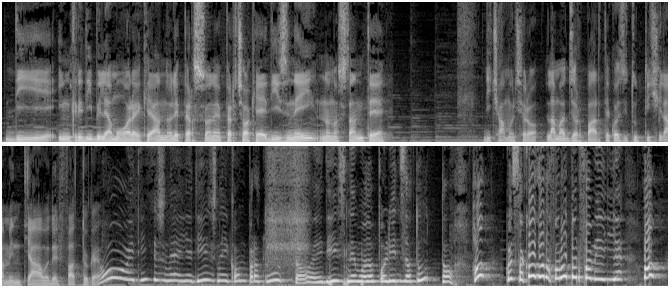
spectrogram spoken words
di incredibile amore che hanno le persone per ciò che è Disney, nonostante, diciamocelo, la maggior parte, quasi tutti ci lamentiamo del fatto che, oh, è Disney, è Disney, compra tutto, è Disney, monopolizza tutto. Oh, questa cosa la farò per famiglie. Oh,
